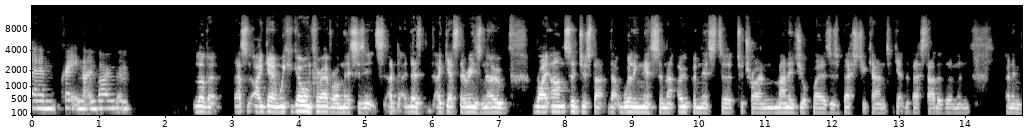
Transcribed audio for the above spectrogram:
um, creating that environment. Love it. That's again, we could go on forever on this. Is it's there's I guess there is no right answer, just that that willingness and that openness to to try and manage your players as best you can to get the best out of them, and an,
